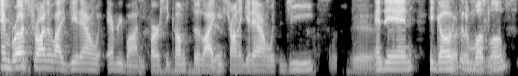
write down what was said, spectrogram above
And bruh's trying to like get down with everybody. First, he comes to like Yeah. he's trying to get down with the Jeets, yeah. and then he goes Go to to the the Muslims. Muslims.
